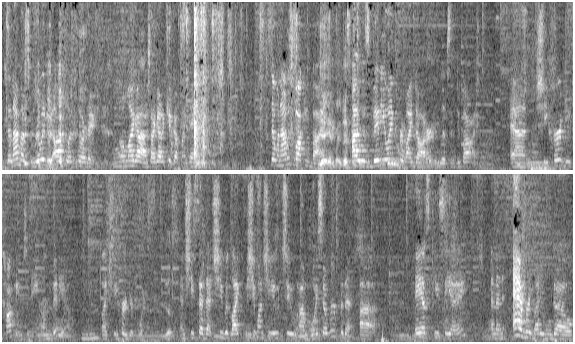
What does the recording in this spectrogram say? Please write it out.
Then I must really be awful at flirting. Oh my gosh, I gotta kick up my game. So when I was walking by, Yeah, anyway, I was videoing for my daughter who lives in Dubai. And she heard you talking to me on the video. Like she heard your voice. Yes. And she said that she would like, she wants you to um, voice over for the uh, ASPCA, and then everybody will go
